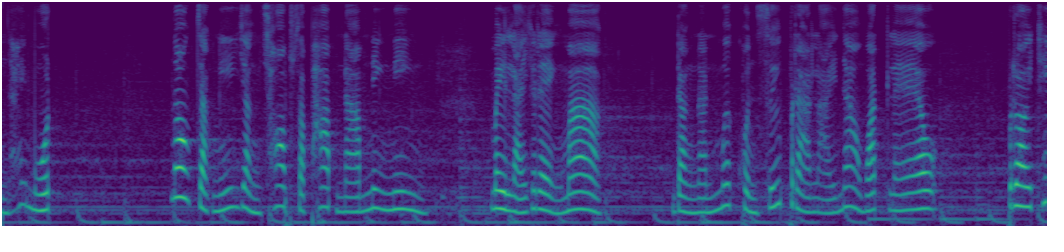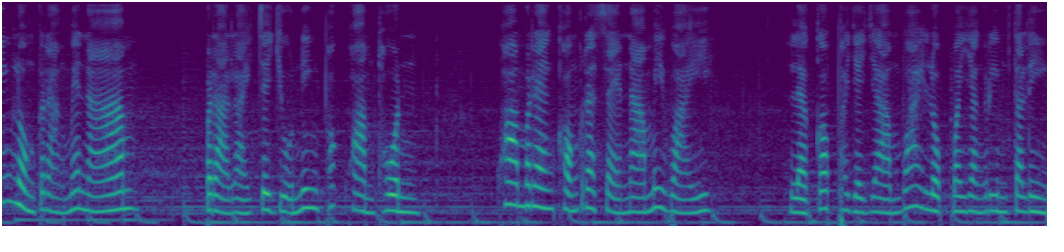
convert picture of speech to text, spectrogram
นให้มุด นอกจากนี้ยังชอบสภาพน้ำนิ่งๆ ไม่ไหลแรงมาก ดังนั้นเมื่อคนซื้อปลาไหลหน้าวัดแล้ว ปล่อยทิ้งลงกลางแม่น้ำปลาไหลจะอยู่นิ่งเพราะความทน ความแรงของกระแสน้ำไม่ไหว แล้วก็พยายามว่ายหลบมายังริมตลิ่ง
